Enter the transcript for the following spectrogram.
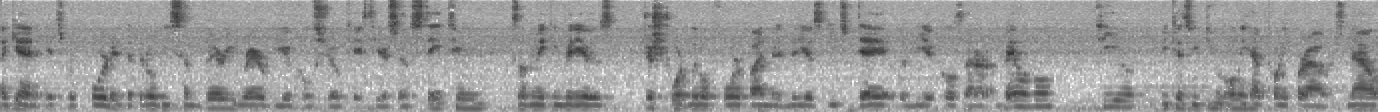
again, it's reported that there will be some very rare vehicles showcased here, so stay tuned because I'll be making videos, just short little four or five minute videos each day of the vehicles that are available to you because you do only have 24 hours. Now,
